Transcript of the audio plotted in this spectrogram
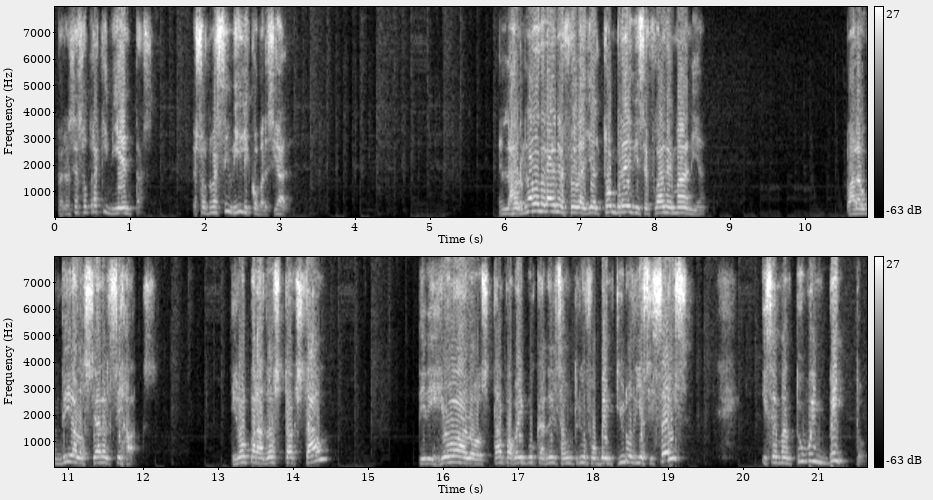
pero esa es otra 500. Eso no es civil y comercial. En la jornada de la NFL ayer Tom Brady se fue a Alemania para hundir a los Seattle Seahawks. Tiró para dos touchdowns dirigió a los Tampa Bay Buccaneers a un triunfo 21-16 y se mantuvo invicto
